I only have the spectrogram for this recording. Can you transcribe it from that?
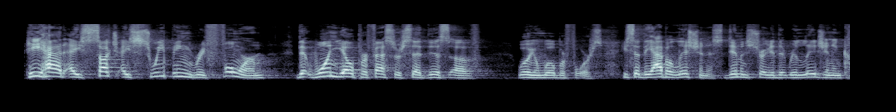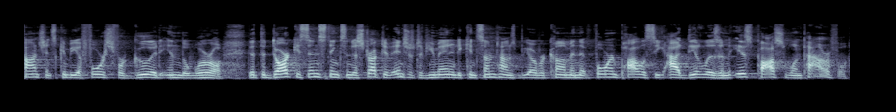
He had a, such a sweeping reform that one Yale professor said this of William Wilberforce. He said the abolitionists demonstrated that religion and conscience can be a force for good in the world, that the darkest instincts and destructive interests of humanity can sometimes be overcome, and that foreign policy idealism is possible and powerful.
